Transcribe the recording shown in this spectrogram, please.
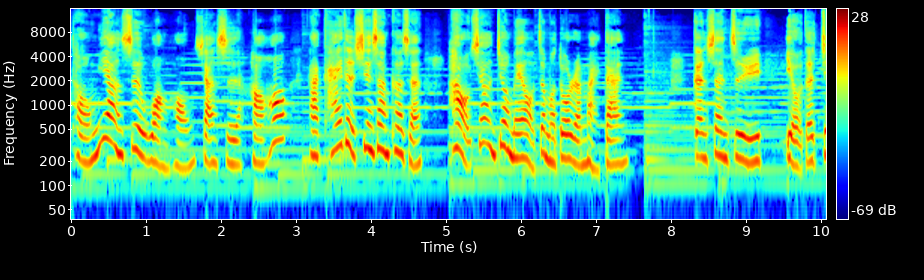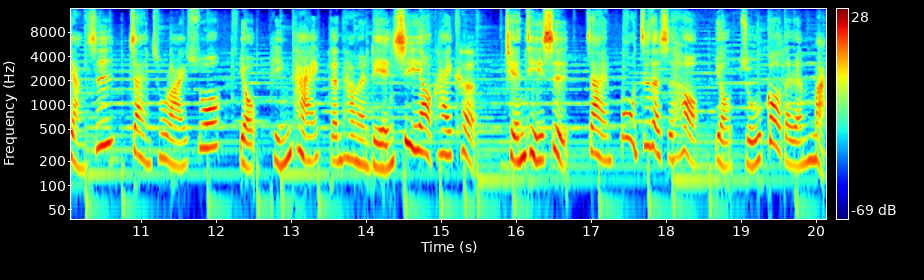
同样是网红，像是好好他开的线上课程，好像就没有这么多人买单。更甚至于，有的讲师站出来说，有平台跟他们联系要开课，前提是在募资的时候有足够的人买，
